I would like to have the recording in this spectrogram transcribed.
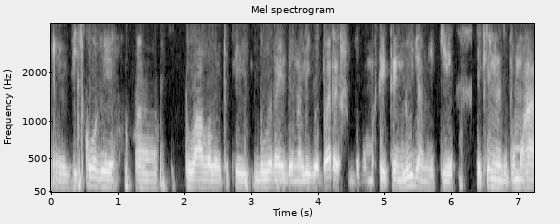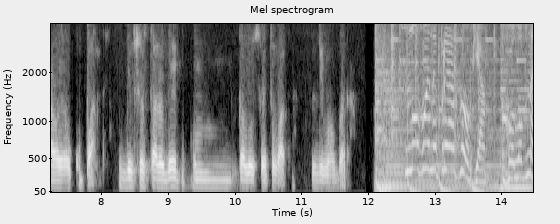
військові плавали такі були рейди на лівий берег, щоб допомогти тим людям, які яким не допомагали окупанти. Більше ста людей вдалося рятувати з лівого берега. Новини Приазов'я. Головне.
